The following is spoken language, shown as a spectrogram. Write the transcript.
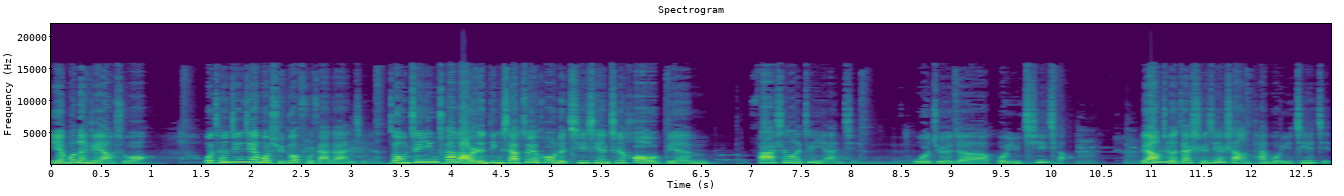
也不能这样说。我曾经见过许多复杂的案件。总之，樱川老人定下最后的期限之后，便发生了这一案件。我觉得过于蹊跷，两者在时间上太过于接近。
